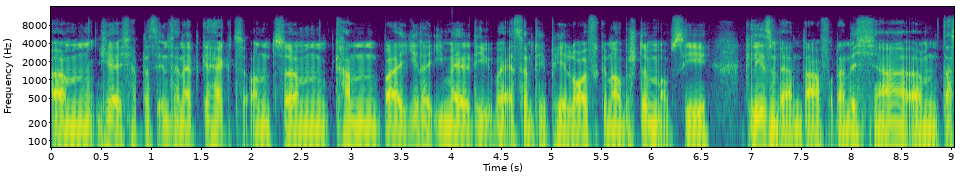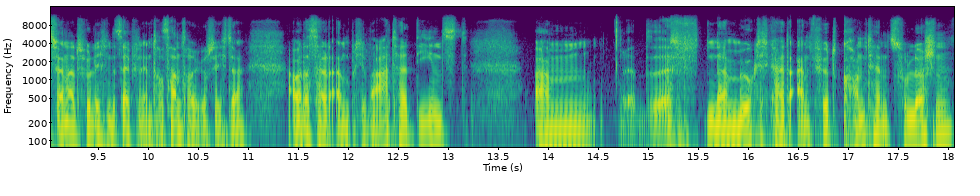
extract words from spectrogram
ähm, hier, ich habe das Internet gehackt und ähm, kann bei jeder E-Mail, die über SMTP läuft, genau bestimmen, ob sie gelesen werden darf oder nicht. Ja, ähm, das wäre natürlich eine sehr viel interessantere Geschichte. Aber dass halt ein privater Dienst ähm, eine Möglichkeit einführt, Content zu löschen,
